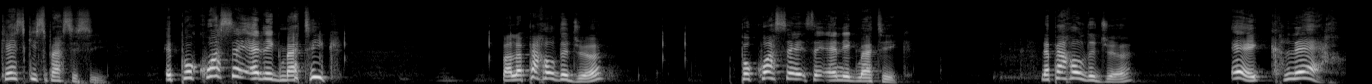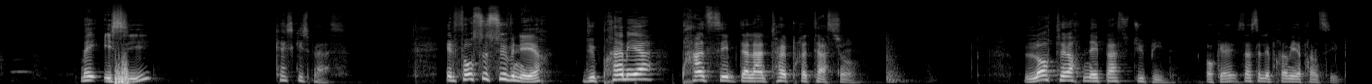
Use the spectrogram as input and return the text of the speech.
Qu'est-ce qui se passe ici? Et pourquoi c'est énigmatique? Par la parole de Dieu, pourquoi c'est énigmatique? La parole de Dieu est claire. Mais ici, qu'est-ce qui se passe? Il faut se souvenir du premier principe de l'interprétation. L'auteur n'est pas stupide. OK? Ça, c'est le premier principe.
